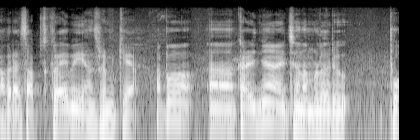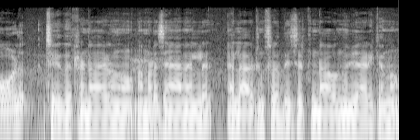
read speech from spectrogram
അവരെ സബ്സ്ക്രൈബ് ചെയ്യാൻ ശ്രമിക്കുക. അപ്പോൾ കഴിഞ്ഞ ആഴ്ച നമ്മളൊരു പോൾ ചെയ്തിട്ടുണ്ടായിരുന്നു നമ്മുടെ ചാനലിൽ എല്ലാവരും ശ്രദ്ധിച്ചിട്ടുണ്ടാവും എന്ന് വിചാരിക്കുന്നു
